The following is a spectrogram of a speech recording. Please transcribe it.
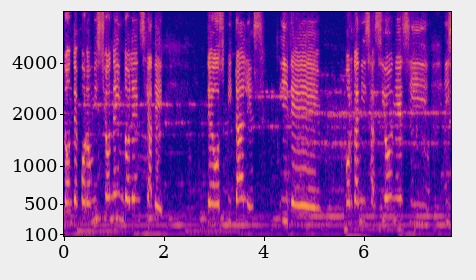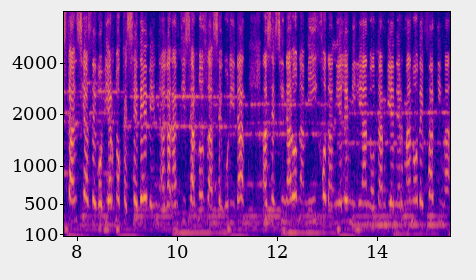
donde por omisión e indolencia de, de hospitales y de organizaciones y instancias de gobierno que se deben a garantizarnos la seguridad. Asesinaron a mi hijo Daniel Emiliano, también hermano de Fátima,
